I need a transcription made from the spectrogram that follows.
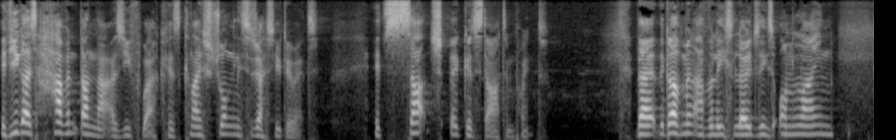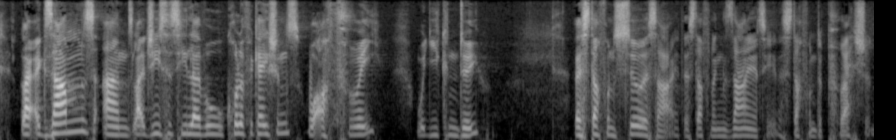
If you guys haven't done that as youth workers, can I strongly suggest you do it? It's such a good starting point. The, the government have released loads of these online like exams and like GCSE level qualifications, what are free, what you can do. There's stuff on suicide, there's stuff on anxiety, there's stuff on depression.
